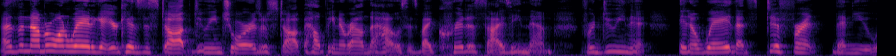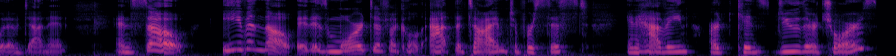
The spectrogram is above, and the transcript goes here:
That's the number one way to get your kids to stop doing chores or stop helping around the house is by criticizing them for doing it in a way that's different than you would have done it. And so, even though it is more difficult at the time to persist in having our kids do their chores,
